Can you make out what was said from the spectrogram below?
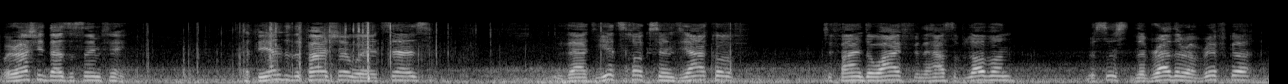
where Rashi does the same thing. At the end of the Parsha where it says that Yitzchok sends Yaakov to find a wife in the house of Lavan, the, sis, the brother of Rivka,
